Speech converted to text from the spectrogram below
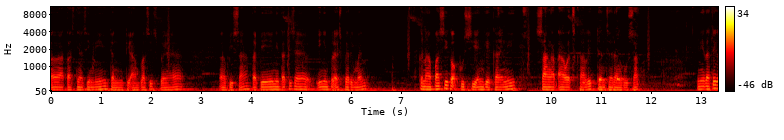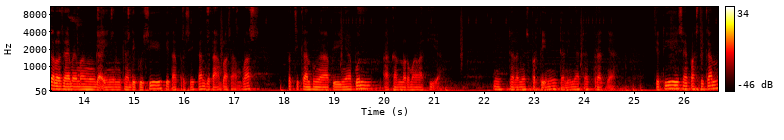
uh, atasnya sini dan diamplasi supaya uh, bisa. Tapi ini tadi saya ingin bereksperimen. Kenapa sih kok busi NGK ini sangat awet sekali dan jarang rusak ini tadi kalau saya memang nggak ingin ganti busi kita bersihkan kita amplas-amplas. Percikan bunga apinya pun akan normal lagi ya. Nih dalamnya seperti ini dan ini ada dratnya. Jadi saya pastikan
